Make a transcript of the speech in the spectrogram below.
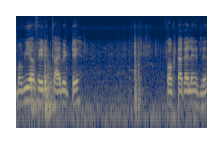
बघूया फेरीत काय भेटते. पॉक टाकायला घेतलेत.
